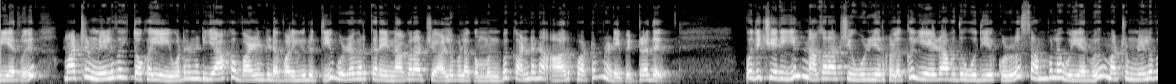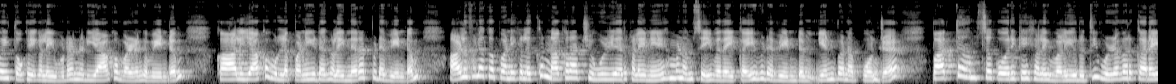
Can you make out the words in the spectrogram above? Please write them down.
உயர்வு மற்றும் நிலுவைத் தொகையை உடனடியாக வழங்கிட வலியுறுத்தி உழவர்கரை நகராட்சி அலுவலகம் முன்பு கண்டன ஆர்ப்பாட்டம் நடைபெற்றது. புதுச்சேரியில் நகராட்சி ஊழியர்களுக்கு ஏழாவது ஊதியக்குழு சம்பள உயர்வு மற்றும் நிலுவைத் தொகைகளை உடனடியாக வழங்க வேண்டும். காலியாக உள்ள பணியிடங்களை நிரப்பிட வேண்டும். அலுவலக பணிகளுக்கு நகராட்சி ஊழியர்களை நியமனம் செய்வதை கைவிட வேண்டும் என்பன போன்ற பத்து அம்ச கோரிக்கைகளை வலியுறுத்தி உழவர்கரை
